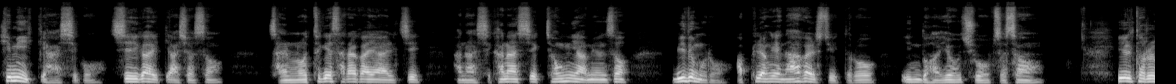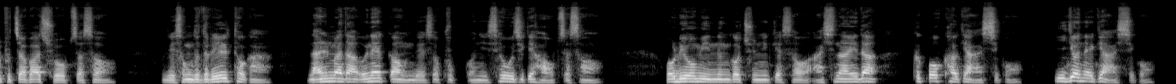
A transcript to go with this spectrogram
힘이 있게 하시고 지혜가 있게 하셔서 삶을 어떻게 살아가야 할지 하나씩 하나씩 정리하면서 믿음으로 앞을 향해 나아갈 수 있도록 인도하여 주옵소서. 일터를 붙잡아 주옵소서. 우리 성도들의 일터가 날마다 은혜 가운데서 굳건히 세워지게 하옵소서. 어려움이 있는 것 주님께서 아시나이다 극복하게 하시고 이겨내게 하시고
